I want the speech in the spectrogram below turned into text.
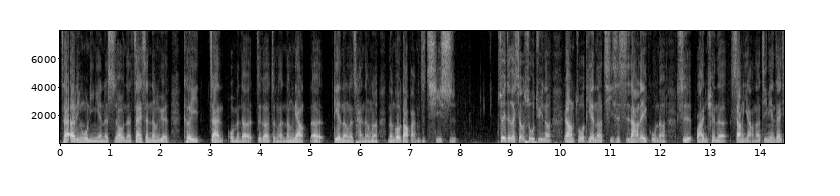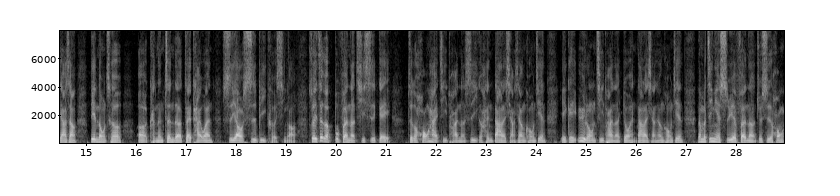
在二零五零年的时候呢，再生能源可以占我们的这个整个能量呃。电能的产能呢，能够到百分之七十，所以这个数数据呢，让昨天呢，其实四大类股呢是完全的上扬。那今天再加上电动车，呃，可能真的在台湾是要势必可行哦。所以这个部分呢，其实给这个红海集团呢是一个很大的想象空间，也给玉龙集团呢有很大的想象空间。那么今年十月份呢，就是红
